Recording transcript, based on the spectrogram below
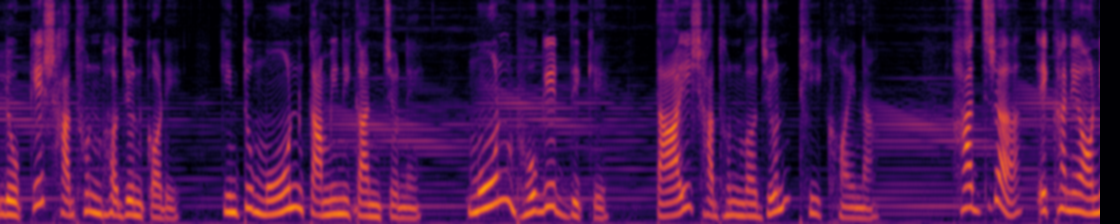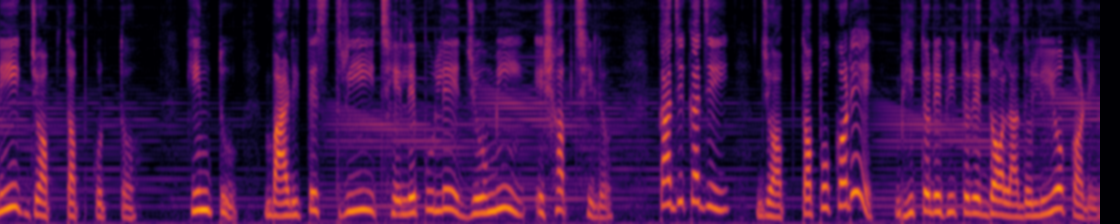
লোকে সাধন ভজন করে, কিন্তু মন কামিনী কাঞ্চনে। মন ভোগের দিকে, তাই সাধন ভজন ঠিক হয় না। হাজরা এখানে অনেক জপ তপ করত, কিন্তু বাড়িতে স্ত্রী, ছেলেপুলে, জমি, এসব ছিল। কাজে কাজেই জপ তপ করে, ভিতরে ভিতরে দলাদলিও করে।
